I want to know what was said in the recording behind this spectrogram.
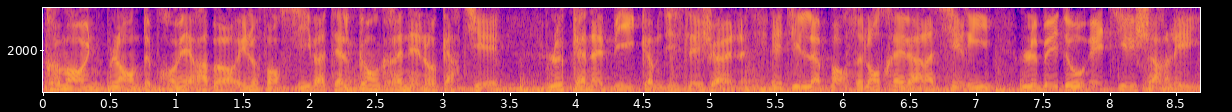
Comment une plante de premier abord inoffensive a-t-elle gangréné nos quartiers? Le cannabis, comme disent les jeunes, est-il la porte d'entrée vers la Syrie? Le bédo est-il Charlie?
